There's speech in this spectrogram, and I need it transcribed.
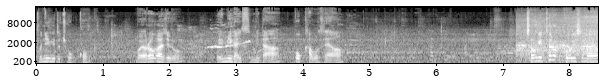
분위기도 좋고 뭐 여러 가지로 의미가 있습니다. 꼭 가보세요. 저기 트럭 보이시나요?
